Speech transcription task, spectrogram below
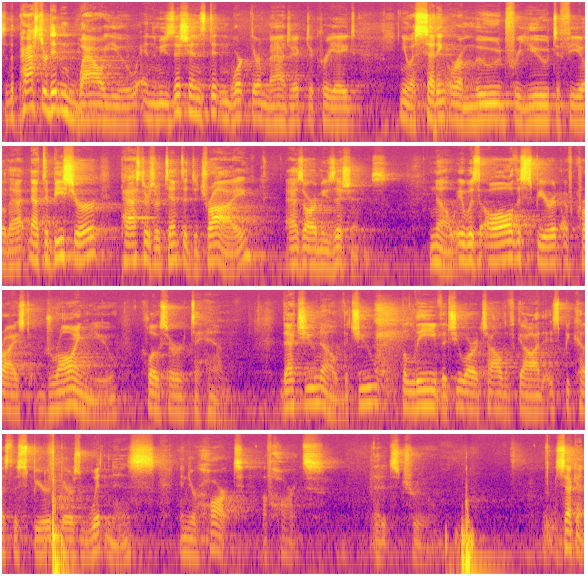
So the pastor didn't wow you, and the musicians didn't work their magic to create you know, a setting or a mood for you to feel that. Now, to be sure, pastors are tempted to try, as are musicians. No, it was all the Spirit of Christ drawing you closer to Him. That you know, that you believe that you are a child of God is because the Spirit bears witness in your heart of hearts that it's true. Second,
